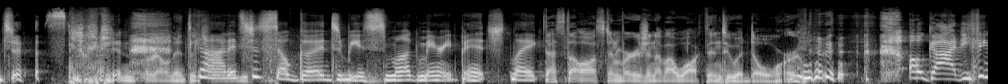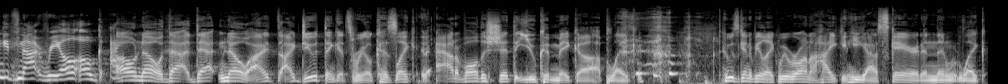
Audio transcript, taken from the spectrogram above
just. getting thrown into God, trees. it's just so good to be a smug married bitch. Like, that's the austin version of i walked into a door oh God, you think it's not real? Oh, I, Oh no, that that no, I I do think it's real because like out of all the shit that you could make up, like who's gonna be like we were on a hike and he got scared and then like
